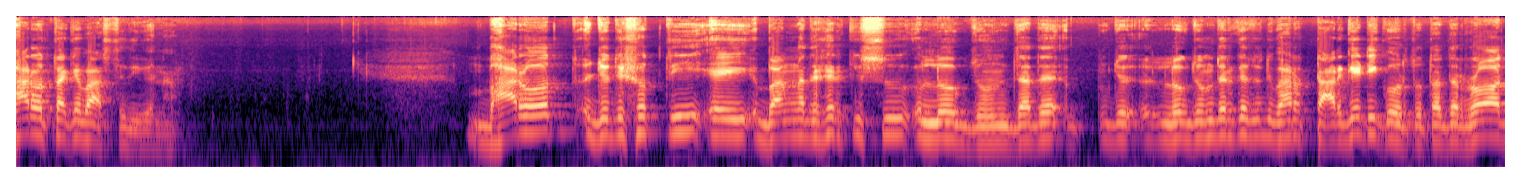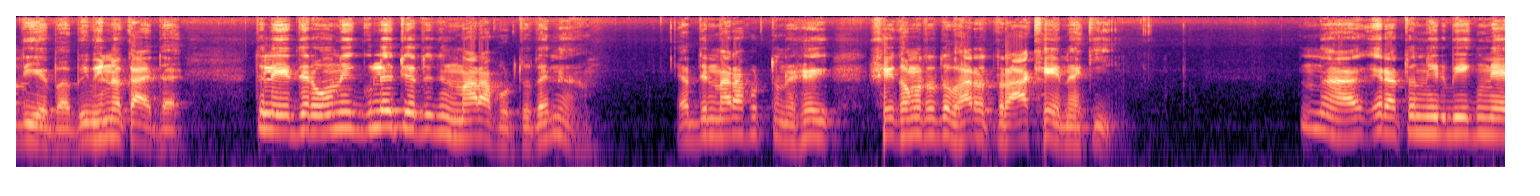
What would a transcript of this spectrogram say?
ভারত তাকে বাঁচতে দিবে না। ভারত যদি সত্যি এই বাংলাদেশের কিছু লোকজন যাদের লোকজনদেরকে যদি ভারত টার্গেটই করতো, তাদের র দিয়ে বা বিভিন্ন কায়দায়, তাহলে এদের অনেকগুলোই তো এতদিন মারা পড়তো, তাই না? একদিন মারা পড়তো না, সেই সেই ক্ষমতা তো ভারত রাখে নাকি? না, এরা তো নির্বিঘ্নে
